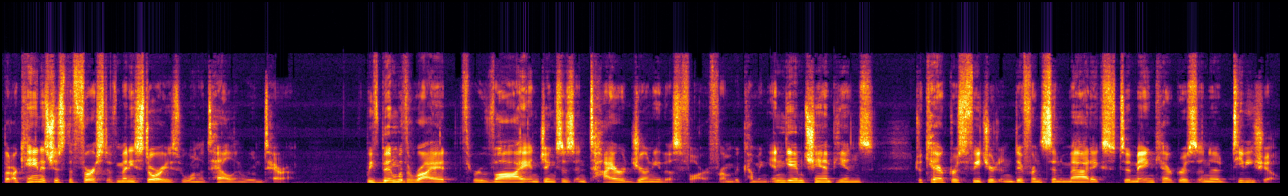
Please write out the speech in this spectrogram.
But Arcane is just the first of many stories we want to tell in Runeterra. We've been with Riot through Vi and Jinx's entire journey thus far, from becoming in-game champions to characters featured in different cinematics to main characters in a TV show.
